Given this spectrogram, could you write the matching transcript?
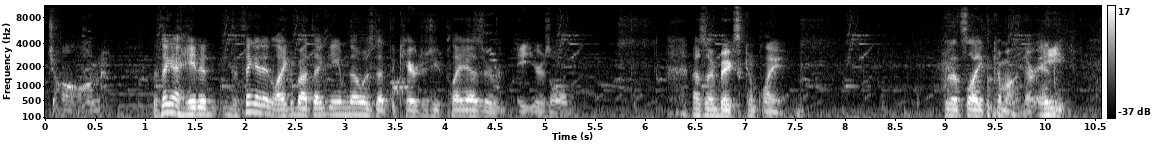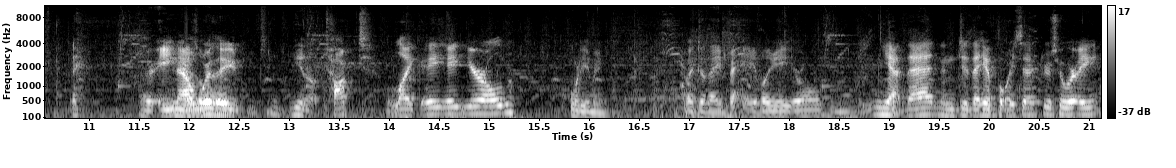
John. The thing I hated, the thing I didn't like about that game though, is that the characters you play as are eight years old. That's my biggest complaint. That's like, come on, they're eight. They're eight. Now, were old. they, you know, talked like a eight-year-old? What do you mean? Like, do they behave like eight year olds? Yeah, that. And did they have voice actors who were eight,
